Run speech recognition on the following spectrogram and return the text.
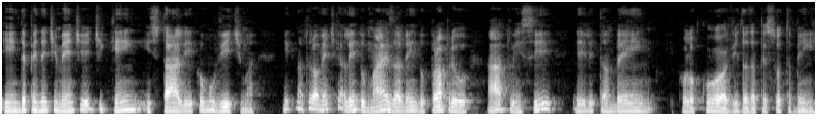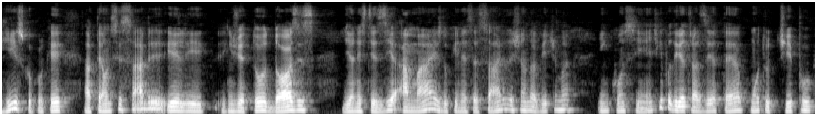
independentemente de quem está ali como vítima. E naturalmente que além do mais, além do próprio ato em si, ele também colocou a vida da pessoa também em risco, porque até onde se sabe, ele injetou doses de anestesia a mais do que necessário, deixando a vítima inconsciente, que poderia trazer até um outro tipo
